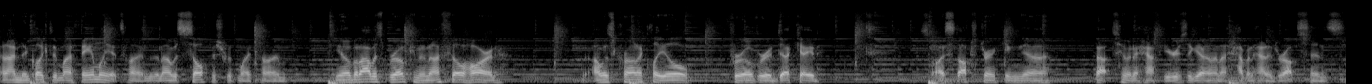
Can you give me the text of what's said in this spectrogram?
And I neglected my family at times, and I was selfish with my time. You know, but I was broken and I fell hard. I was chronically ill for over a decade. So I stopped drinking uh, about two and a half years ago, and I haven't had a drop since.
